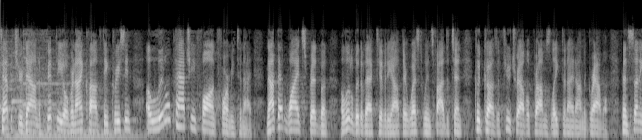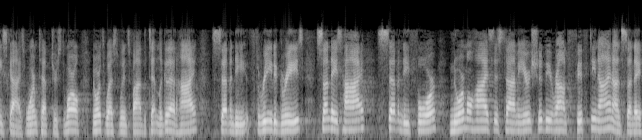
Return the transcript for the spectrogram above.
Temperature down to 50 overnight, clouds decreasing. A little patchy fog forming tonight. Not that widespread, but a little bit of activity out there. West winds 5 to 10 could cause a few travel problems late tonight on the gravel. Then sunny skies, warm temperatures tomorrow. Northwest winds 5 to 10. Look at that high, 73 degrees. Sunday's high, 74. Normal highs this time of year should be around 59 on Sunday.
